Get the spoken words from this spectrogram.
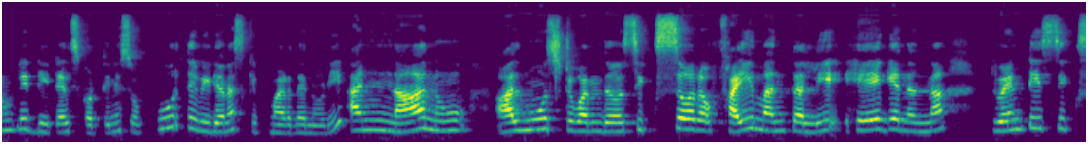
ಕಂಪ್ಲೀಟ್ ಡೀಟೇಲ್ಸ್ ಕೊಡ್ತೀನಿ. ಸೊ ಪೂರ್ತಿ ವಿಡಿಯೋನ ಸ್ಕಿಪ್ ಮಾಡಿದೆ ನೋಡಿ. ಆ್ಯಂಡ್ ನಾನು ಆಲ್ಮೋಸ್ಟ್ ಒಂದು ಸಿಕ್ಸ್ ಆರ್ ಫೈವ್ ಮಂತಲ್ಲಿ ಹೇಗೆ ನನ್ನ ಟ್ವೆಂಟಿ ಸಿಕ್ಸ್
